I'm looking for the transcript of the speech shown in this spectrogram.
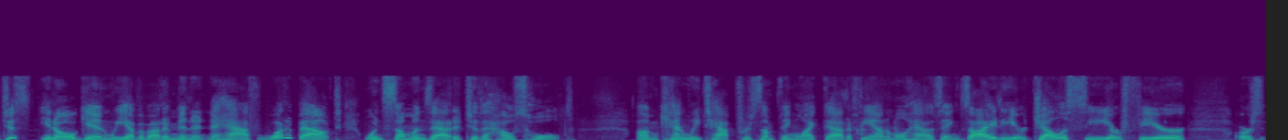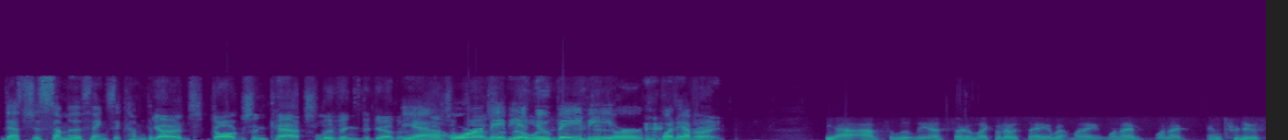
just you know, again, we have about a minute and a half. What about when someone's added to the household? Um, can we tap for something like that if the animal has anxiety or jealousy or fear? Or that's just some of the things that come to yeah, mind. Yeah, it's dogs and cats living together. Yeah, or maybe a new baby or whatever. right. Yeah, absolutely. That's sort of like what I was saying about my when I when I introduced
